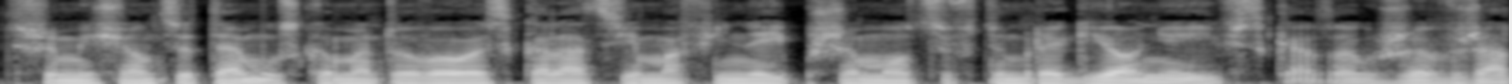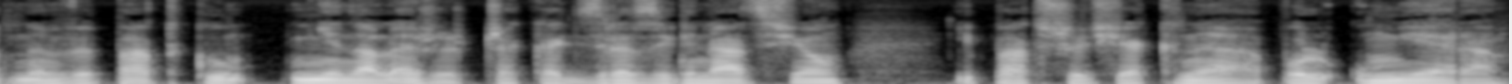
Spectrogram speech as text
Trzy miesiące temu skomentował eskalację mafijnej przemocy w tym regionie i wskazał, że w żadnym wypadku nie należy czekać z rezygnacją i patrzeć jak Neapol umiera.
